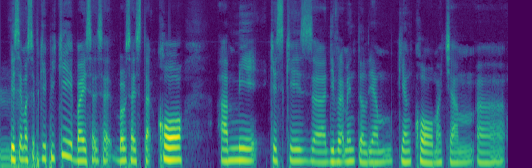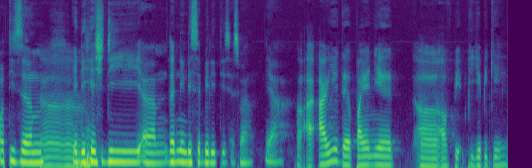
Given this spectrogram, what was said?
Hmm. Bila saya masuk PKPK, baru saya, saya, baru saya start core ambil case-case uh, developmental yang yang core macam uh, autism, Uh. ADHD, um, learning disabilities as well. Yeah. So, are you the pioneer uh, of PKPK?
